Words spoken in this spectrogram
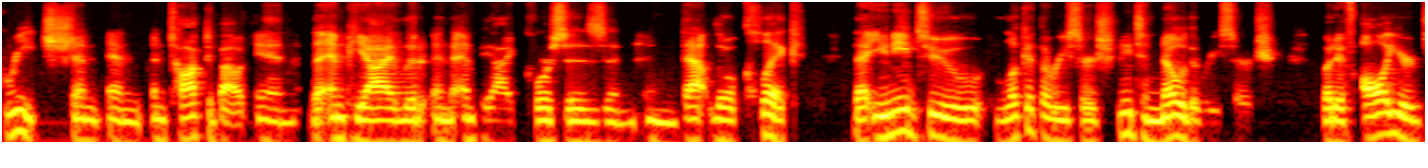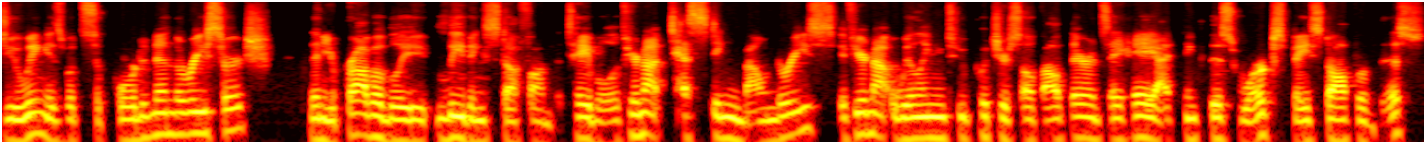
preached and, and, and talked about in the MPI in the MPI courses and, and that little click that you need to look at the research, you need to know the research. But if all you're doing is what's supported in the research, then you're probably leaving stuff on the table. If you're not testing boundaries, if you're not willing to put yourself out there and say, hey, I think this works based off of this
